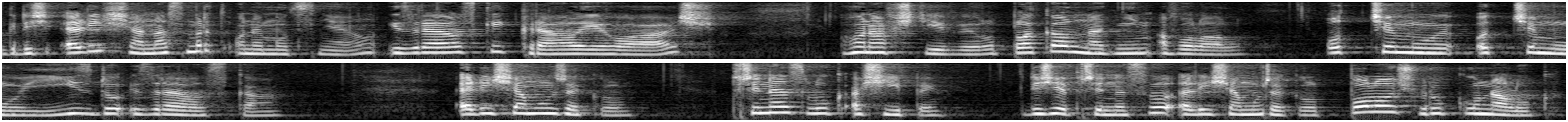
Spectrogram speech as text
Když Eliša na smrt onemocněl, izraelský král Jehoáš ho navštívil, plakal nad ním a volal, otče můj, otče můj, jízd do Izraelská. Eliša mu řekl, přines luk a šípy. Když je přinesl, Eliša mu řekl, polož ruku na luk.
